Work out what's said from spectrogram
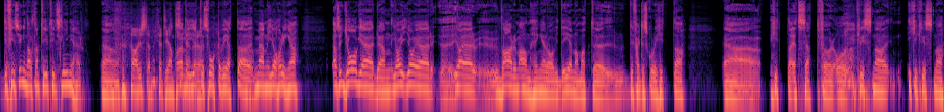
Det finns ju ingen alternativ tidslinje här. Ja. Ja, just det. Man kan inte jämföra Så att det är med jättesvårt att veta. Men jag har inga... Alltså jag är den, jag, jag, är, jag är varm anhängare av idén om att eh, det faktiskt går att hitta, eh, hitta ett sätt för och kristna, icke-kristna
